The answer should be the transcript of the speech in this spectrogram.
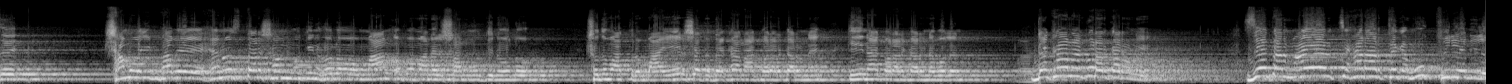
যে সাময়িকভাবে হেনস্থার সম্মুখীন হলো, মান অপমানের সম্মুখীন হলো, শুধুমাত্র মায়ের সাথে দেখা না করার কারণে, কি না করার কারণে বলেন? দেখা না করার কারণে। যে তার মায়ের চেহারার থেকে মুখ ফিরিয়ে নিল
